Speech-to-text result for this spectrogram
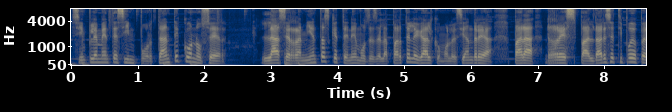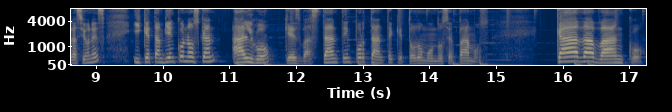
Simplemente es importante conocer las herramientas que tenemos desde la parte legal, como lo decía Andrea, para respaldar ese tipo de operaciones y que también conozcan algo que es bastante importante que todo mundo sepamos. Cada banco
